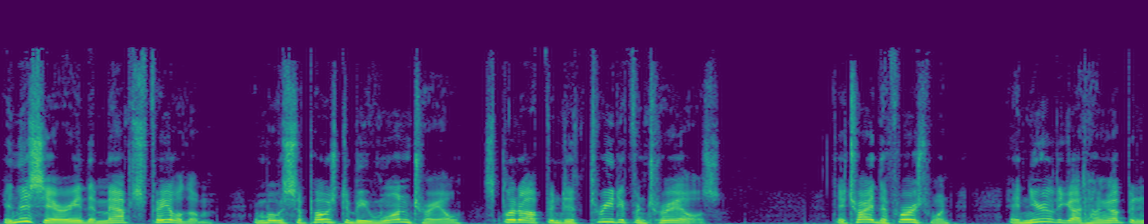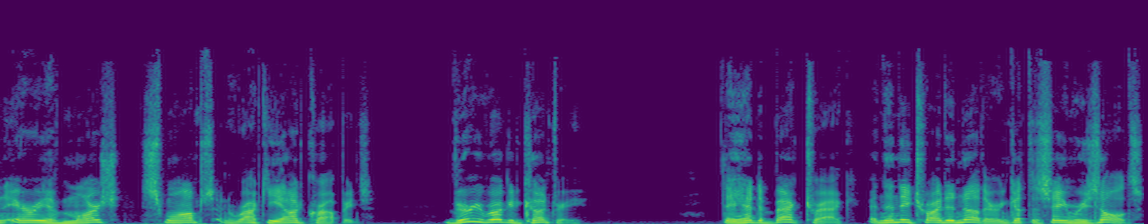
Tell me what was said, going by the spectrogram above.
In this area, the maps failed them, and what was supposed to be one trail split off into three different trails. They tried the first one and nearly got hung up in an area of marsh, swamps, and rocky outcroppings. Very rugged country. They had to backtrack, and then they tried another and got the same results,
